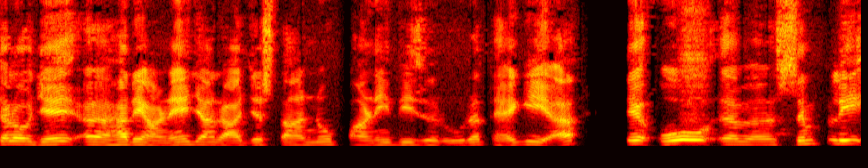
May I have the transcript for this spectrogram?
ਚਲੋ ਜੇ ਹਰਿਆਣੇ ਜਾਂ ਰਾਜਸਥਾਨ ਨੂੰ ਪਾਣੀ ਦੀ ਜ਼ਰੂਰਤ ਹੈਗੀ ਆ, ਤੇ ਉਹ ਸਿੰਪਲੀ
